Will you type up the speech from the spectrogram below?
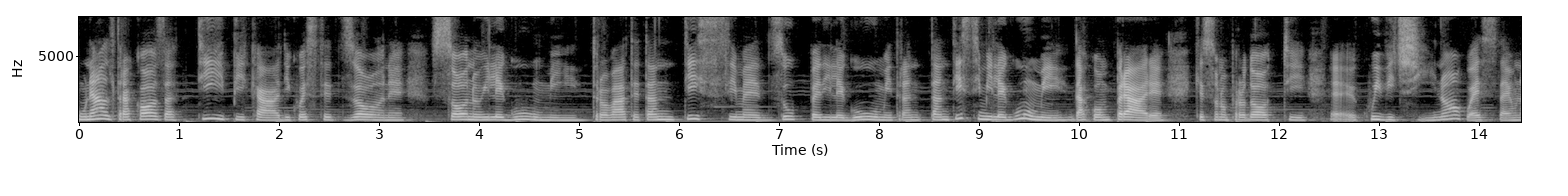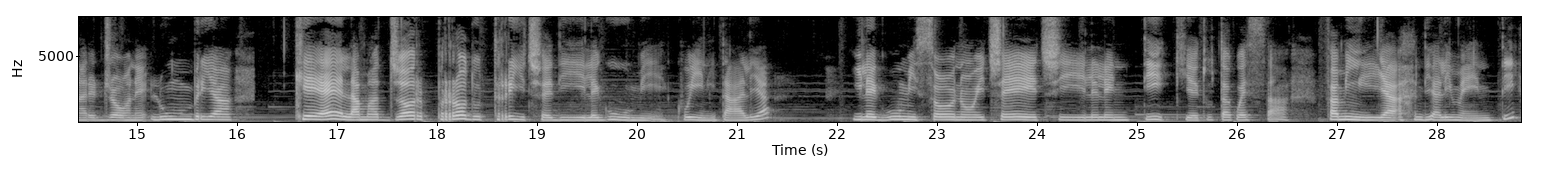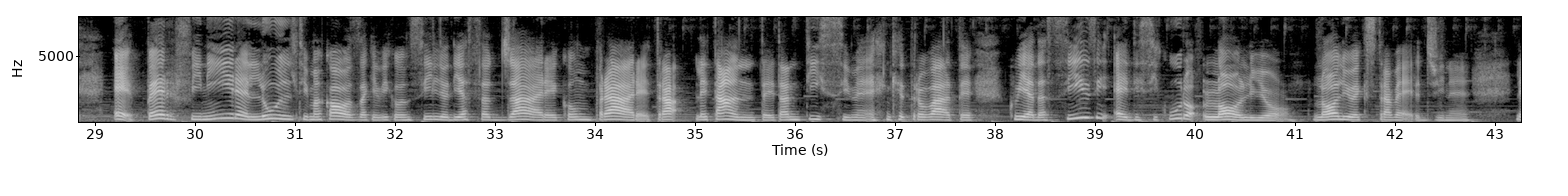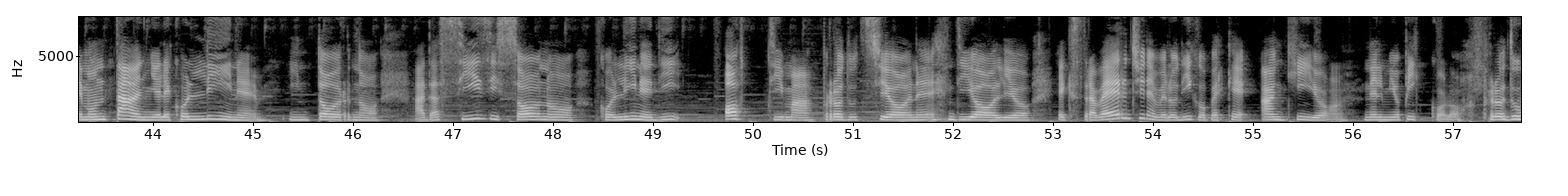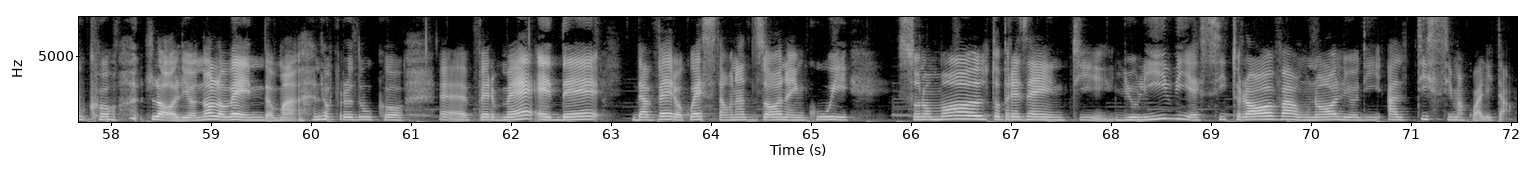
Un'altra cosa tipica di queste zone sono i legumi. Trovate tantissime zuppe di legumi, tantissimi legumi da comprare che sono prodotti eh, qui vicino. Questa è una regione, l'Umbria, che è la maggior produttrice di legumi qui in Italia. I legumi sono i ceci, le lenticchie, tutta questa famiglia di alimenti e per finire l'ultima cosa che vi consiglio di assaggiare, comprare tra le tante, tantissime che trovate qui ad Assisi è di sicuro l'olio, l'olio extravergine. Le montagne, le colline intorno ad Assisi sono colline di ottimo ottima produzione di olio extravergine, ve lo dico perché anch'io nel mio piccolo produco l'olio, non lo vendo ma lo produco eh, per me ed è davvero questa una zona in cui sono molto presenti gli ulivi e si trova un olio di altissima qualità.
